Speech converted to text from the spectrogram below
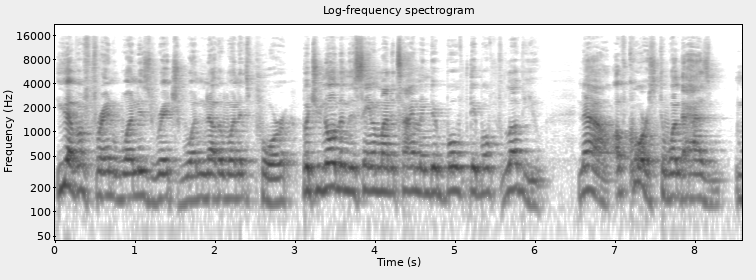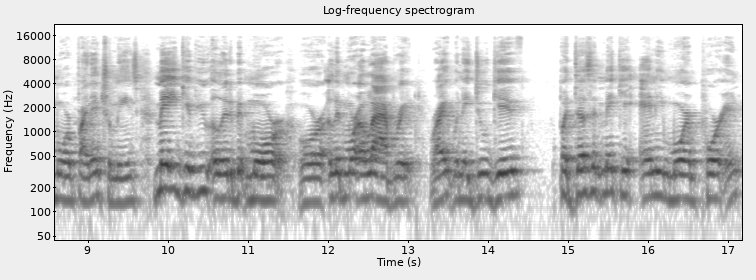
You have a friend, one is rich, one another one is poor, but you know them the same amount of time and they're both they both love you. Now, of course, the one that has more financial means may give you a little bit more or a little more elaborate, right? When they do give, but doesn't make it any more important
